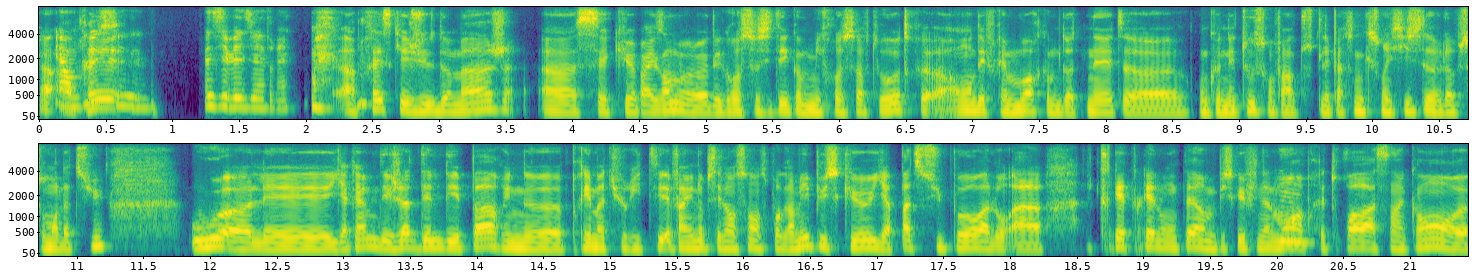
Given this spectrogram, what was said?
Après, plus, Vas-y, vas-y, Adrien. Après, ce qui est juste dommage, euh, c'est que, par exemple, euh, des grosses sociétés comme Microsoft ou autres euh, ont des frameworks comme .NET, euh, qu'on connaît tous, enfin, toutes les personnes qui sont ici se développent sûrement là-dessus, où euh, les... il y a quand même déjà, dès le départ, une prématurité, enfin, une obsolescence programmée, puisqu'il n'y a pas de support à, long, à, très, très long terme, puisque finalement, mmh. après 3 à 5 ans,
